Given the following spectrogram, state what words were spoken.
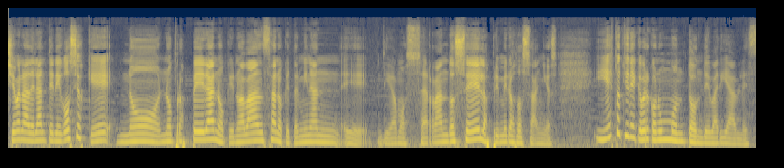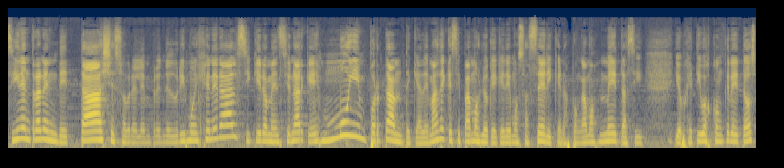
llevan adelante negocios que no, no prosperan o que no avanzan o que terminan, eh, digamos, cerrándose los primeros dos años. Y esto tiene que ver con un montón de variables. Sin entrar en detalles sobre el emprendedurismo en general, sí quiero mencionar que es muy importante que además de que sepamos lo que queremos hacer y que nos pongamos metas y, y objetivos concretos,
